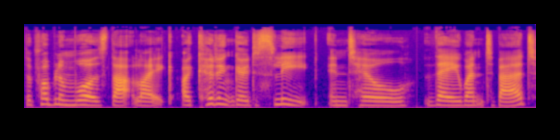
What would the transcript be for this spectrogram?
the problem was that, like, I couldn't go to sleep until they went to bed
